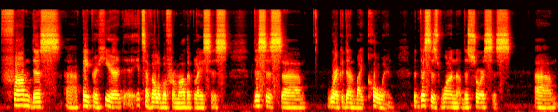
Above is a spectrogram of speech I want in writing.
from this paper here. It's available from other places. This is work done by Cohen, but this is one of the sources. Um,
